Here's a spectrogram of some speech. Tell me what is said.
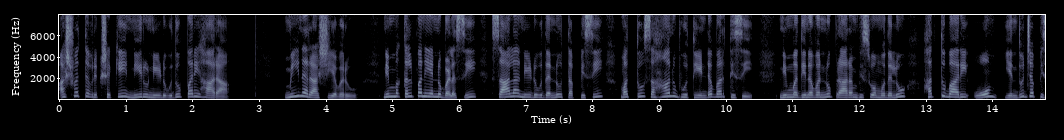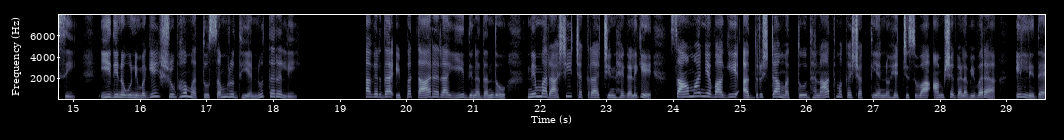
ಅಶ್ವತ್ಥ ವೃಕ್ಷಕ್ಕೆ ನೀರು ನೀಡುವುದು ಪರಿಹಾರ. ಮೀನರಾಶಿಯವರು, ನಿಮ್ಮ ಕಲ್ಪನೆಯನ್ನು ಬಳಸಿ, ಸಾಲ ನೀಡುವುದನ್ನು ತಪ್ಪಿಸಿ ಮತ್ತು ಸಹಾನುಭೂತಿಯಿಂದ ವರ್ತಿಸಿ. ನಿಮ್ಮ ದಿನವನ್ನು ಪ್ರಾರಂಭಿಸುವ ಮೊದಲು ಹತ್ತು ಬಾರಿ ಓಂ ಎಂದು ಜಪಿಸಿ. ಈ ದಿನವು ನಿಮಗೆ ಶುಭ ಮತ್ತು ಸಮೃದ್ಧಿಯನ್ನು ತರಲಿ. ಸಾವಿರದ ಇಪ್ಪತ್ತಾರರ ಈ ದಿನದಂದು ನಿಮ್ಮ ರಾಶಿಚಕ್ರ ಚಿಹ್ನೆಗಳಿಗೆ ಸಾಮಾನ್ಯವಾಗಿ ಅದೃಷ್ಟ ಮತ್ತು ಧನಾತ್ಮಕ ಶಕ್ತಿಯನ್ನು ಹೆಚ್ಚಿಸುವ ಅಂಶಗಳ ವಿವರ ಇಲ್ಲಿದೆ.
